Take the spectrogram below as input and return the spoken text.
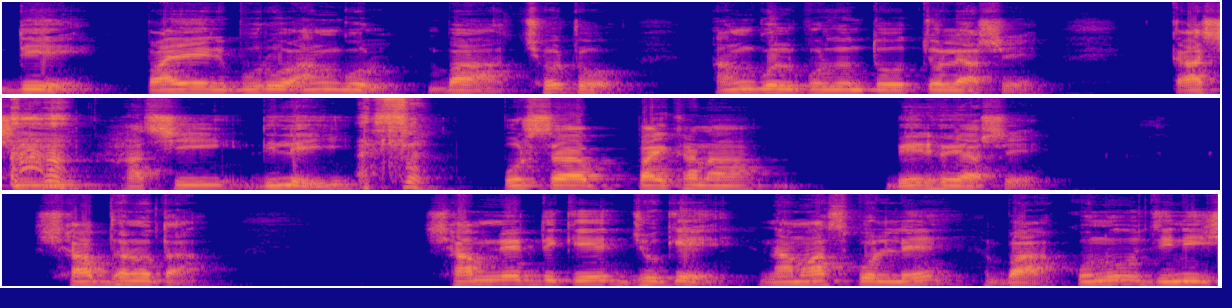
দিয়ে পায়ের বুড়ো আঙ্গুল বা ছোট আঙ্গুল পর্যন্ত চলে আসে। কাশি হাসি দিলেই প্রস্রাব পায়খানা বের হয়ে আসে। সাবধানতা। সামনের দিকে ঝুঁকে নামাজ পড়লে বা কোনো জিনিস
